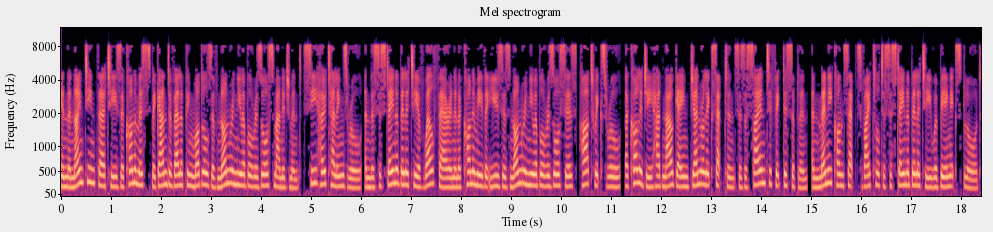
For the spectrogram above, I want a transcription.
in the 1930s economists began developing models of non-renewable resource management see Hotelling's rule and the sustainability of welfare in an economy that uses non-renewable resources Hartwick's rule. Ecology had now gained general acceptance as a scientific discipline, and many concepts vital to sustainability were being explored.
